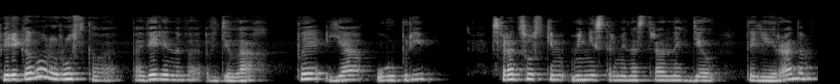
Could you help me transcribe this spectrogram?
Переговоры русского поверенного в делах П. Я. Урбри с французским министром иностранных дел Телейраном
